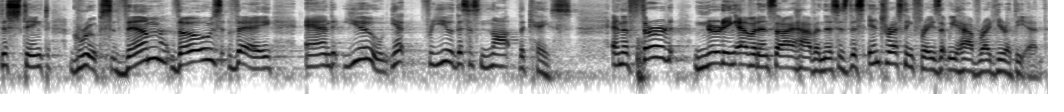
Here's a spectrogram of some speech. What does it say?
distinct groups them, those, they, and you. Yet, for you, this is not the case. And the third nerding evidence that I have in this is this interesting phrase that we have right here at the end.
